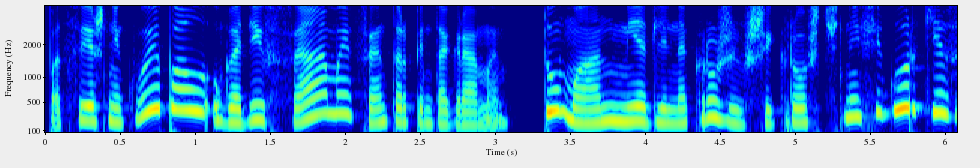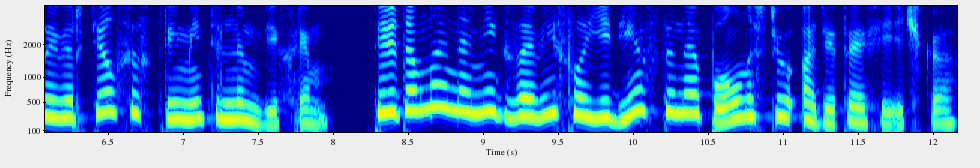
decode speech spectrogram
Подсвечник выпал, угодив в самый центр пентаграммы. Туман, медленно круживший крошечные фигурки, завертелся стремительным вихрем. Передо мной на миг зависла единственная полностью одетая феечка.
